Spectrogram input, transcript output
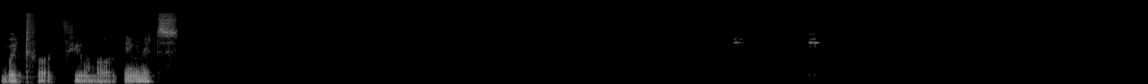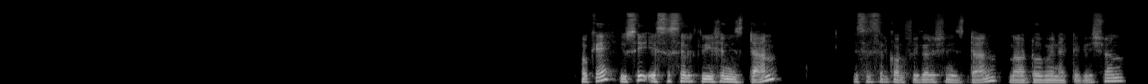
wait for a few more minutes. Okay, you see SSL creation is done. SSL configuration is done. Now domain activation.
